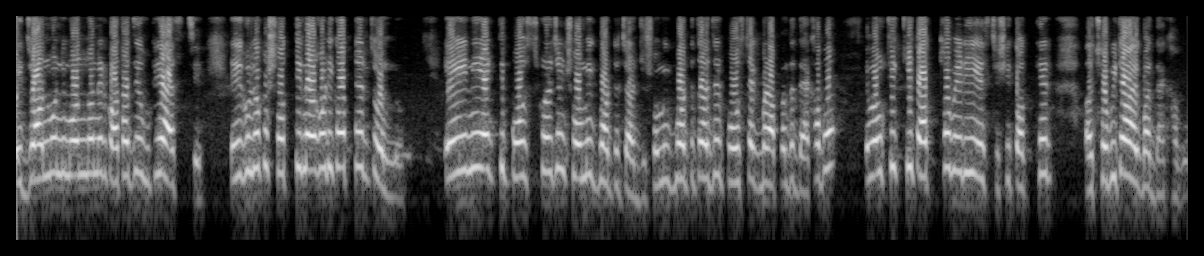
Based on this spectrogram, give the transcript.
এই জন্ম নিবন্ধনের কথা যে উঠে আসছে এইগুলোকে সত্যি নাগরিকত্বের জন্য? এই নিয়ে একটি পোস্ট করেছেন শ্রমিক ভট্টাচার্য। শ্রমিক ভট্টাচার্যের পোস্ট একবার আপনাদের দেখাবো এবং ঠিক কি তথ্য বেরিয়ে এসছে সেই তথ্যের ছবিটাও একবার দেখাবো।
